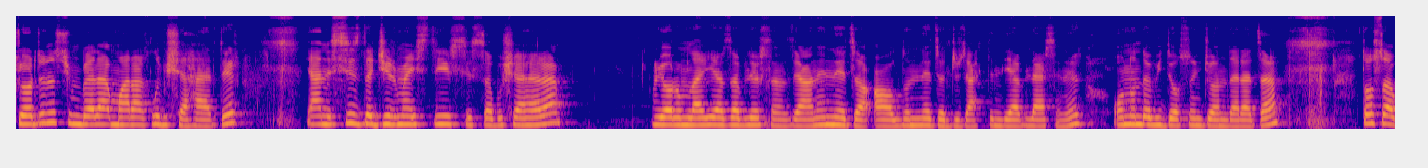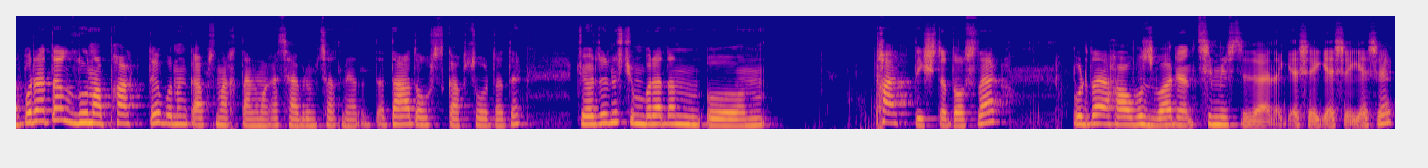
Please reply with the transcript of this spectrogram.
Gördüyünüz kimi belə maraqlı bir şəhərdir. Yəni siz də girmək istəyirsinizsə bu şəhərə yorumlara yaza bilirsiniz. Yəni necə aldın, necə düzəltdin deyə bilərsiniz. Onun da videosunu göndərəcəm. Dostlar, burada Luna Parkdır. Bunun qapısını axtarmağa səbrim çatmır. Daha doğrusu qapısı oradadır. Gördüyünüz kimi buradan ıı, parkdır işte dostlar. Burada havuz var. Yani çimirsiniz öyle geçe geçe geçe.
